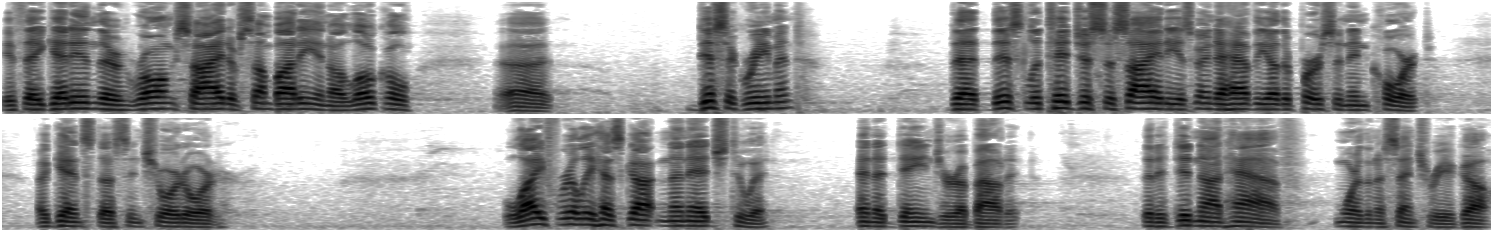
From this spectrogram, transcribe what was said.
if they get in the wrong side of somebody in a local uh, disagreement, that this litigious society is going to have the other person in court against us in short order. Life really has gotten an edge to it and a danger about it that it did not have more than a century ago.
